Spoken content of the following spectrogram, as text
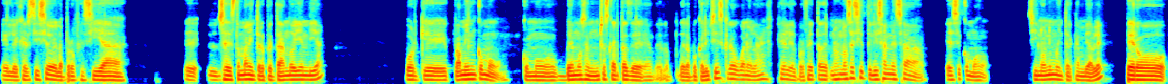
el, ejercicio de la profecía eh, se esté malinterpretando hoy en día porque también como, como vemos en muchas cartas de, del Apocalipsis, creo, bueno, el ángel y el profeta, no, no sé si utilizan esa, ese como sinónimo intercambiable, pero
